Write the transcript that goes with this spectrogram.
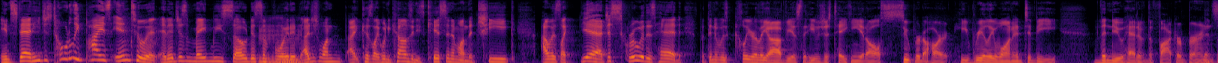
Instead, he just totally buys into it, and it just made me so disappointed. Mm. I just wanted, because like when he comes and he's kissing him on the cheek, I was like, yeah, just screw with his head. But then it was clearly obvious that he was just taking it all super to heart. He really wanted to be the new head of the Focker Burns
